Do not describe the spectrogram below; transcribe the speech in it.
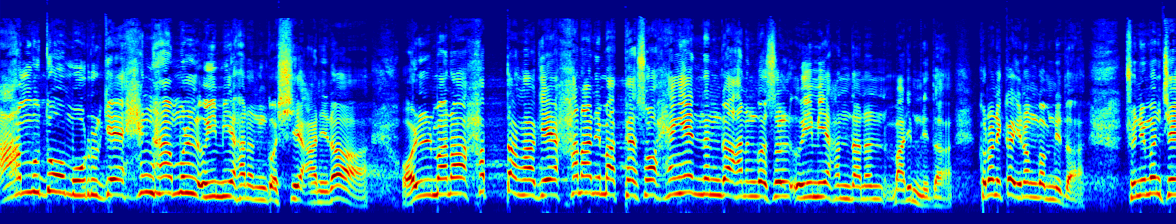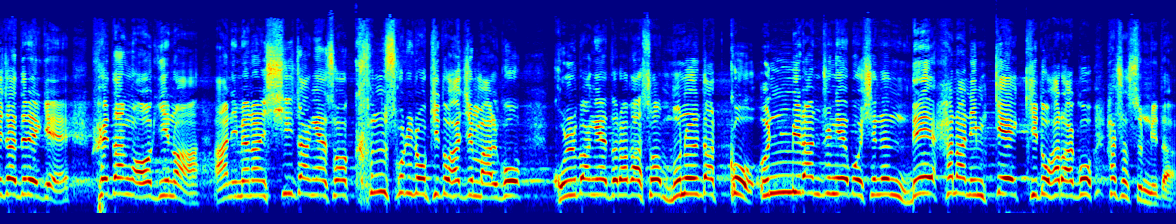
아무도 모르게 행함을 의미하는 것이 아니라 얼마나 합당하게 하나님 앞에서 행했는가 하는 것을 의미한다는 말입니다. 그러니까 이런 겁니다. 주님은 제자들에게 회당 어기나 아니면은 시장에서 큰 소리로 기도하지 말고 골방에 들어가서 문을 닫고 은밀한 중에 보시는 내 하나님께 기도하라고 하셨습니다.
